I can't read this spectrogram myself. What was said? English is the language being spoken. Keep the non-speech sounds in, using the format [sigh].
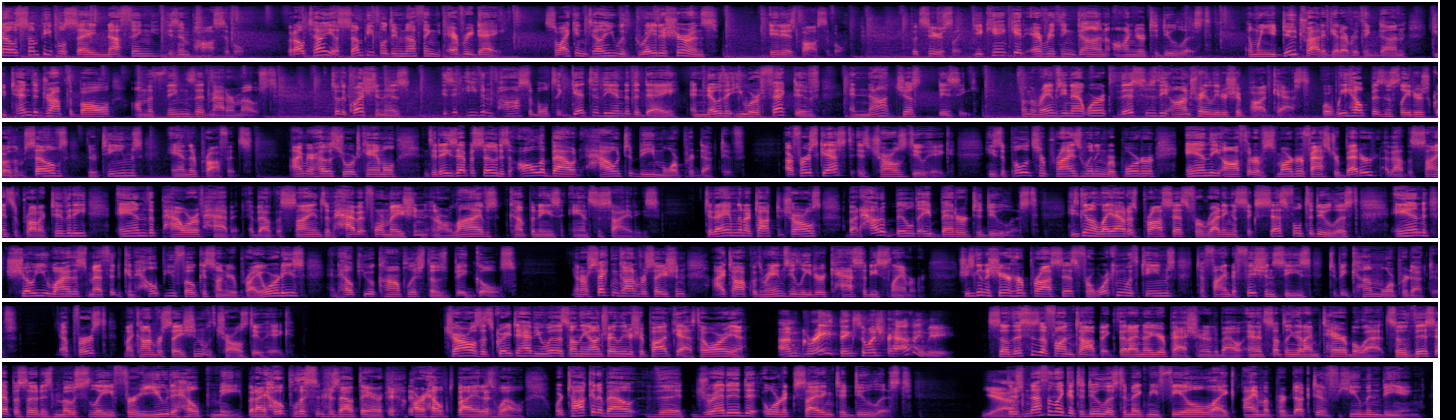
know, some people say nothing is impossible. But I'll tell you, some people do nothing every day. So I can tell you with great assurance, it is possible. But seriously, you can't get everything done on your to do list. And when you do try to get everything done, you tend to drop the ball on the things that matter most. So the question is is it even possible to get to the end of the day and know that you were effective and not just busy? From the Ramsey Network, this is the EntreLeadership Podcast, where we help business leaders grow themselves, their teams, and their profits. I'm your host, George Kamel, and today's episode is all about how to be more productive. Our first guest is Charles Duhigg. He's a Pulitzer Prize winning reporter and the author of Smarter, Faster, Better about the science of productivity and The Power of Habit about the science of habit formation in our lives, companies, and societies. Today, I'm going to talk to Charles about how to build a better to do list. He's going to lay out his process for writing a successful to do list and show you why this method can help you focus on your priorities and help you accomplish those big goals. In our second conversation, I talk with Ramsey leader Kassidy Slamer. She's going to share her process for working with teams to find efficiencies to become more productive. Up first, my conversation with Charles Duhigg. Charles, it's great to have you with us on the EntreLeadership Podcast. How are you? I'm great. Thanks so much for having me. So, this is a fun topic that I know you're passionate about, and it's something that I'm terrible at. So, this episode is mostly for you to help me, but I hope [laughs] listeners out there are helped by it as well. We're talking about the dreaded or exciting to do list. Yeah. There's nothing like a to do list to make me feel like I'm a productive human being.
